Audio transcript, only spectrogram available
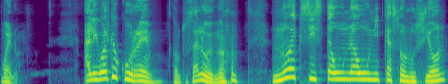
Bueno, al igual que ocurre con tu salud, ¿no? No existe una única solución,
